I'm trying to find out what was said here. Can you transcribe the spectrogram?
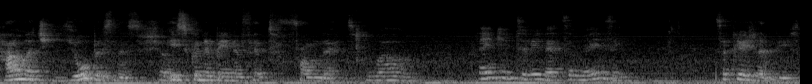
how much your business sure. is going to benefit from that. Wow. Thank you, Tilly. That's amazing. It's a pleasure, Lisa.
